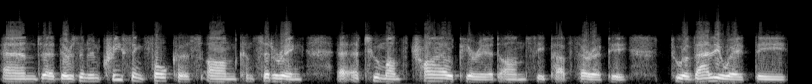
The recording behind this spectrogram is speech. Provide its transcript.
And uh, there's an increasing focus on considering a, a two-month trial period on CPAP therapy to evaluate the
